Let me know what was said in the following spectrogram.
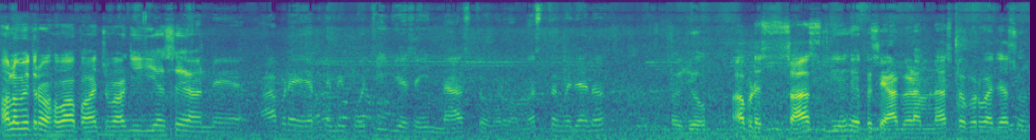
હાલો મિત્રો, હવા પાંચ વાગી ગયા છે અને આપણે એફએમી પહોંચી ગયા છે એ નાસ્તો કરવા. મસ્ત મજાનો. તો જો, આપણે સાસ લઈએ છે, પછી આગળ આમ નાસ્તો કરવા જશું.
